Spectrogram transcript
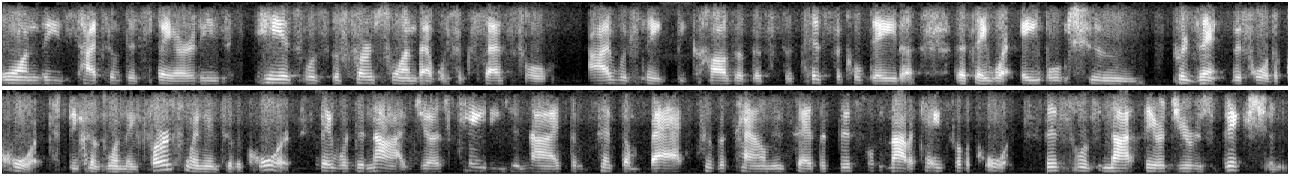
on these types of disparities. His was the first one that was successful, I would think, because of the statistical data that they were able to present before the courts. Because when they first went into the court, they were denied. Judge Keady denied them, sent them back to the town, and said that this was not a case for the court. This was not their jurisdiction.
